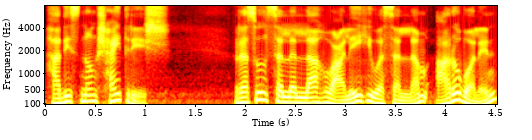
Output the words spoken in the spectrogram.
হাদিস নং সাঁত্রিশ রাসুল সাল্লাল্লাহু আলিহি ওয়াসাল্লাম আরও বলেন,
